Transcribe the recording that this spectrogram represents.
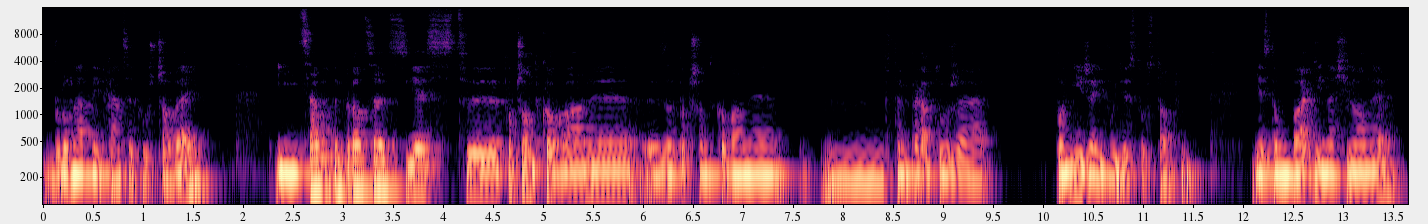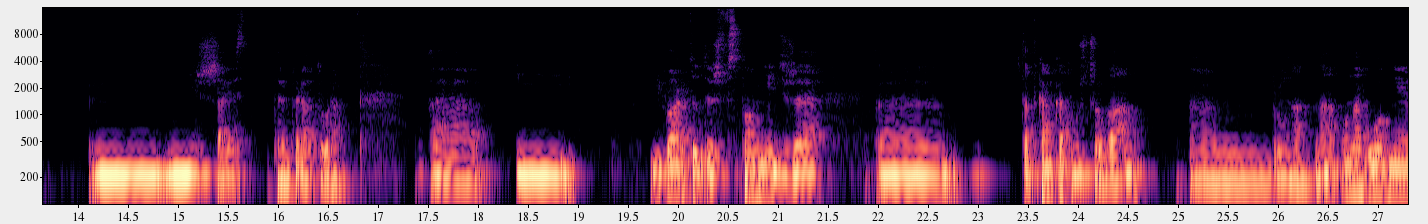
brunatnej tkance tłuszczowej i cały ten proces jest y, początkowany, y, zapoczątkowany mm, w temperaturze poniżej 20 stopni. Jest on bardziej nasilony, Mm, im niższa jest temperatura. E, I, i warto też wspomnieć, że e, ta tkanka tłuszczowa, brunatna, ona głównie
